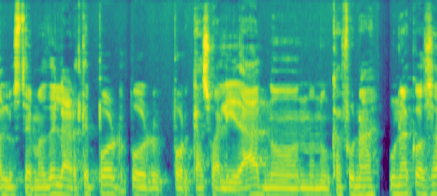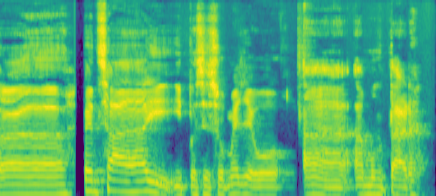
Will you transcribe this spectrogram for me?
los temas del arte por, por, casualidad, no, nunca fue una, una cosa pensada y, pues eso me llevó a, montar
